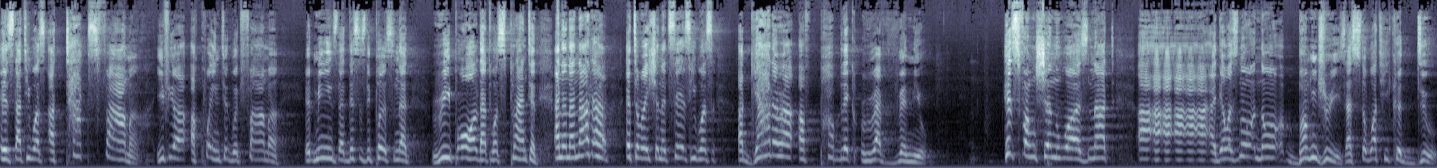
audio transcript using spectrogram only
is that he was a tax farmer. If you are acquainted with farmer, it means that this is the person that reap all that was planted. And in another iteration, it says he was a gatherer of public revenue. His function was not, uh, uh, uh, there was no, no boundaries as to what he could do.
